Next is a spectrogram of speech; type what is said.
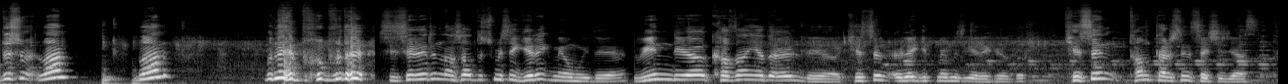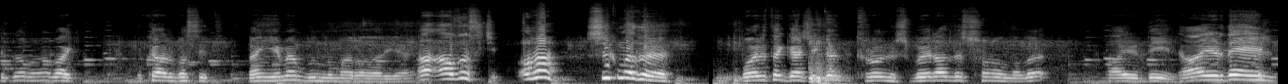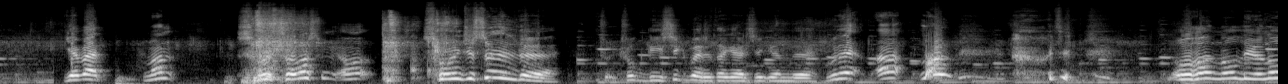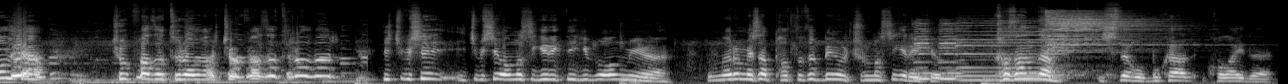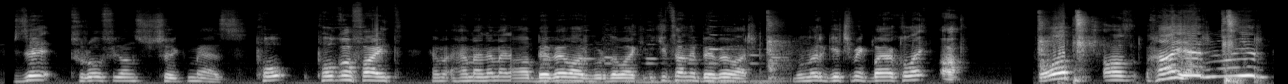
düşme. Lan. Lan. Bu ne? Bu, burada siselerin aşağı düşmesi gerekmiyor muydu ya? Win diyor, kazan ya da öl diyor. Kesin öle gitmemiz gerekiyordur. Kesin tam tersini seçeceğiz. Tıkla buna bak. Bu kadar basit. Ben yemem bu numaraları ya. Aa, ağzına sıçayım. Aha! Sıkmadı. Bu harita gerçekten trollmüş. Bu herhalde son olmalı. Hayır değil. Hayır değil. Geber. Lan sa- savaş mı? Aa, sonuncusu öldü. Çok, çok değişik bir harita gerçekten de. Bu ne? Aa, lan! Oha ne oluyor ne oluyor? Çok fazla troll var. Çok fazla troll var. Hiçbir şey hiçbir şey olması gerektiği gibi olmuyor. Bunların mesela patlatıp beni uçurması gerekiyor. Kazandım. İşte bu bu kadar kolaydı. Bize troll falan sökmez. Po Poga fight. Hemen hemen hemen Aa, bebe var burada bak. iki tane bebe var. Bunları geçmek baya kolay. Ah! Hop! Az... Hayır, hayır.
